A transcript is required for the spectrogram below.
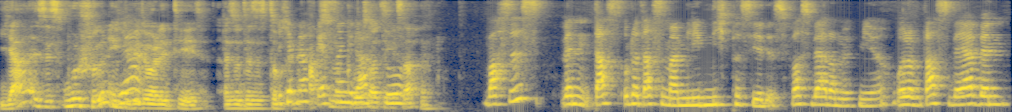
ja, es ist urschöne Individualität. Ja. Also das ist doch ich eine absolut gedacht, großartige so, Sache. Was ist, wenn das oder das in meinem Leben nicht passiert ist? Was wäre dann mit mir? Oder was wäre, wenn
